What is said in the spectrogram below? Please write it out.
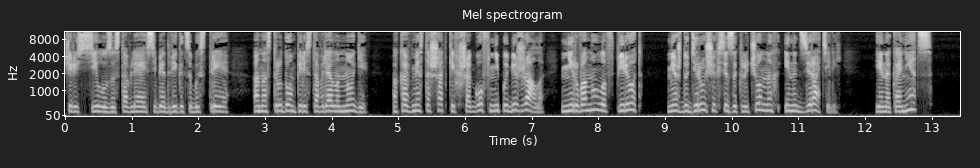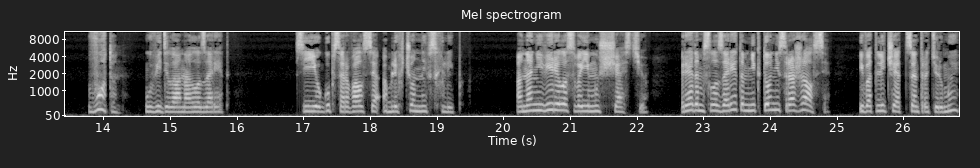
Через силу, заставляя себя двигаться быстрее, она с трудом переставляла ноги, пока вместо шатких шагов не побежала, не рванула вперед между дерущихся заключенных и надзирателей. И, наконец... Вот он, увидела она лазарет — с ее губ сорвался облегченный всхлип. Она не верила своему счастью. Рядом с лазаретом никто не сражался, и в отличие от центра тюрьмы,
